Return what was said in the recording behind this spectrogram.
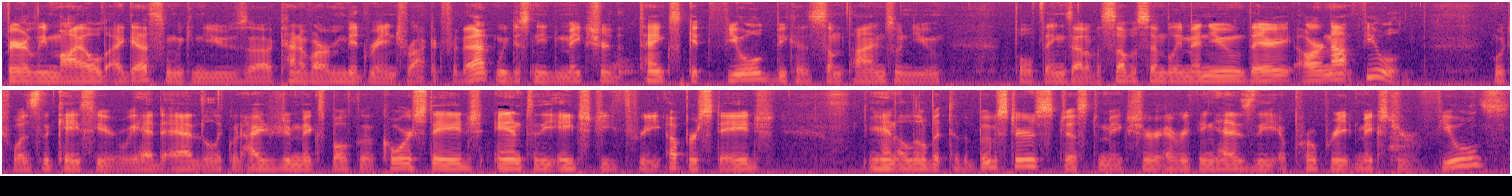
fairly mild, I guess, and we can use uh, kind of our mid-range rocket for that. We just need to make sure that tanks get fueled because sometimes when you pull things out of a sub-assembly menu, they are not fueled, which was the case here. We had to add the liquid hydrogen mix both to the core stage and to the HG3 upper stage, and a little bit to the boosters just to make sure everything has the appropriate mixture of fuels.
